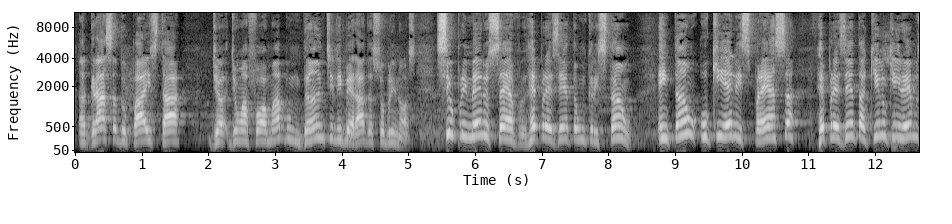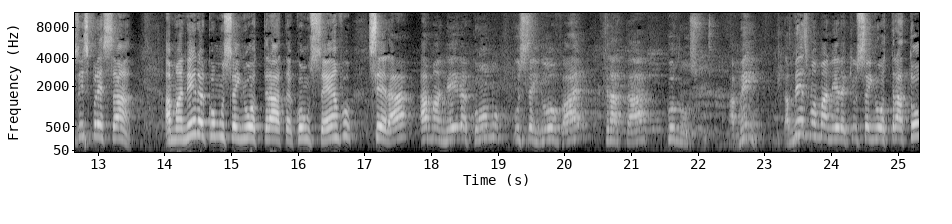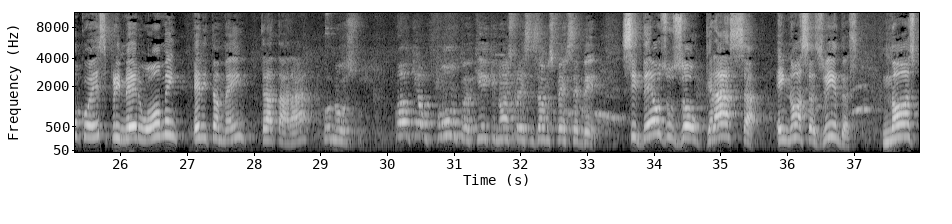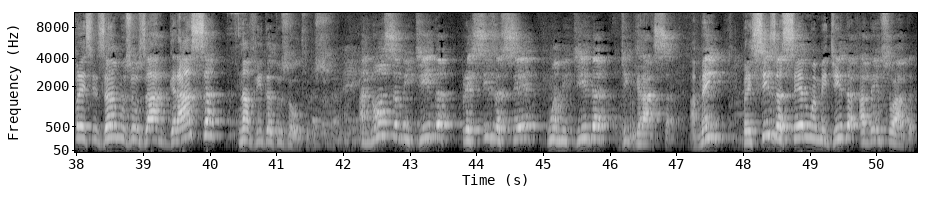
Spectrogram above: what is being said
A graça do Pai está de, de uma forma abundante liberada sobre nós. Se o primeiro servo representa um cristão, então o que ele expressa representa aquilo que iremos expressar. A maneira como o Senhor trata com o servo será a maneira como o Senhor vai tratar conosco. Amém? Da mesma maneira que o Senhor tratou com esse primeiro homem, ele também tratará conosco. Qual que é o ponto aqui que nós precisamos perceber? Se Deus usou graça em nossas vidas, nós precisamos usar graça na vida dos outros. A nossa medida precisa ser uma medida de graça. Amém? Precisa ser uma medida abençoada.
